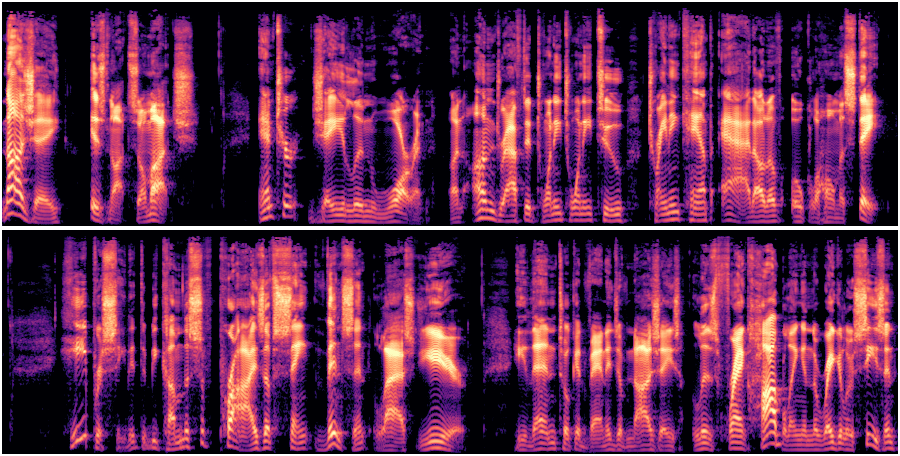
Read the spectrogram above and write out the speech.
Najee is not so much. Enter Jaylen Warren, an undrafted 2022 training camp ad out of Oklahoma State. He proceeded to become the surprise of St. Vincent last year. He then took advantage of Najee's Frank hobbling in the regular season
